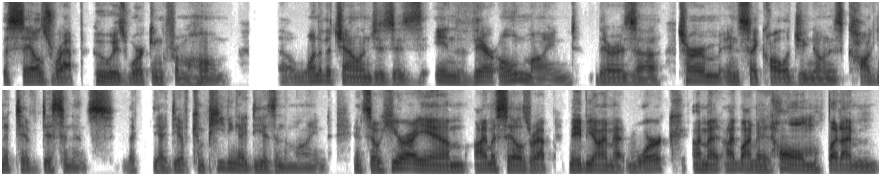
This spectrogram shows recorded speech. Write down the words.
the sales rep who is working from home. Uh, one of the challenges is in their own mind, there is a term in psychology known as cognitive dissonance, the, the idea of competing ideas in the mind. And so here I am, I'm a sales rep. Maybe I'm at work, I'm at, I'm, I'm at home, but I'm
